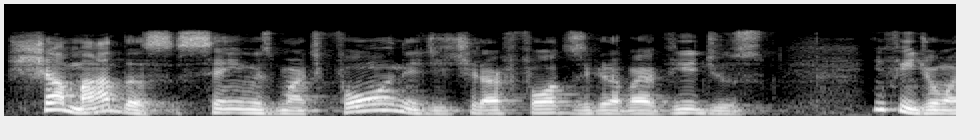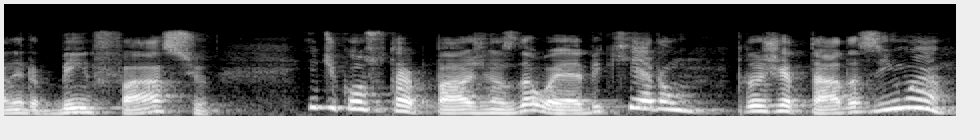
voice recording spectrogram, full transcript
chamadas sem um smartphone, de tirar fotos e gravar vídeos, enfim, de uma maneira bem fácil, e de consultar páginas da web que eram projetadas em uma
